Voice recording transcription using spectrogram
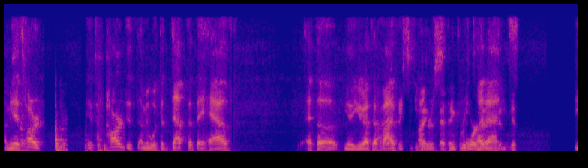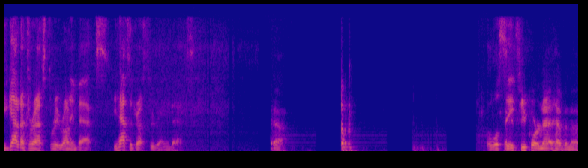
I mean, it's hard. It's hard. To, I mean, with the depth that they have at the, you know, you got the Yeah, five think- receivers, I, I think three Fournette's tight ends. get You got to dress three running backs. You have to dress three running backs. yeah. But we'll see. I see. could see Fournette having a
